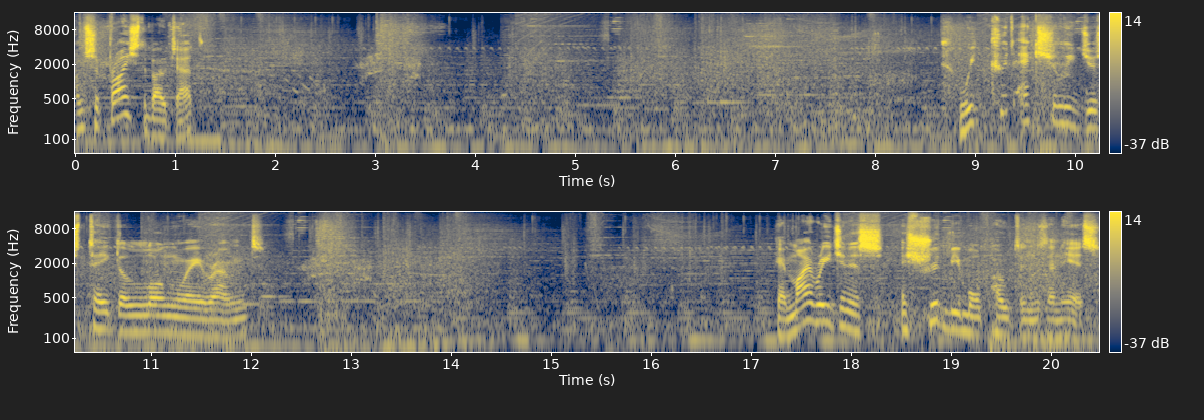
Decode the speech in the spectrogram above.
I'm surprised about that. We could actually just take the long way around. Okay, my regen is it should be more potent than his.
